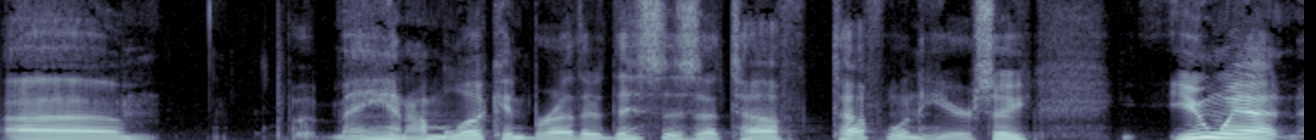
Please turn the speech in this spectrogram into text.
Um but man, I'm looking, brother. This is a tough, tough one here. So, you went,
